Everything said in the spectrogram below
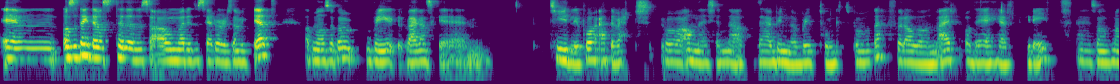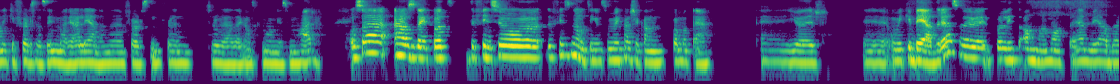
Um, og så tenkte jeg også til det du sa om å redusere dårlig samvittighet, at man også kan bli, være ganske tydelig på etter hvert og anerkjenne at det begynner å bli tungt på en måte for alle og enhver, og det er helt greit. Eh, sånn at man ikke føler seg så innmari alene med den følelsen, for den tror jeg det er ganske mange som har. Og så har jeg også tenkt på at det finnes jo det finnes noen ting som vi kanskje kan på en måte eh, gjøre om ikke bedre, så på en litt annen måte enn vi hadde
